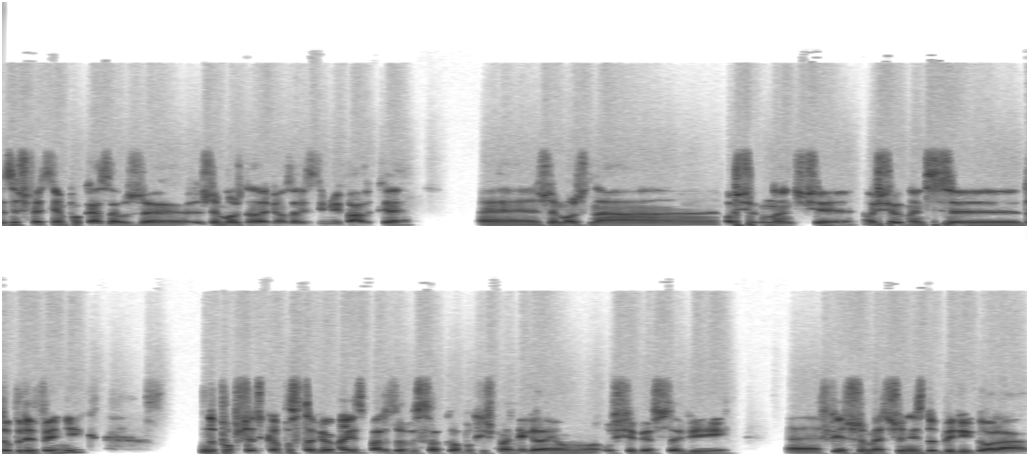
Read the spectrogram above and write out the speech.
ze Szwecją pokazał, że, że można nawiązać z nimi walkę. E, że można osiągnąć, e, osiągnąć e, dobry wynik. No poprzeczka postawiona jest bardzo wysoko, bo Hiszpanie grają u siebie w Sewilli. W pierwszym meczu nie zdobyli gola,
